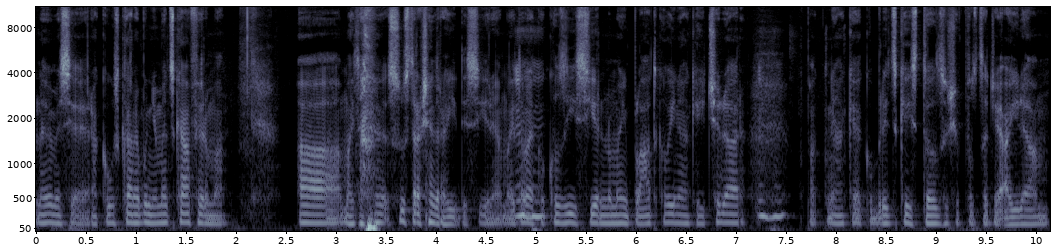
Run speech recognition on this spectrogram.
nevím, jestli je rakouská nebo německá firma, a mají tam, jsou strašně drahý ty síry. Mají tam mm-hmm. jako kozí sír, no mají plátkový nějaký cheddar, mm-hmm. pak nějaký jako britský styl, což je v podstatě aidam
